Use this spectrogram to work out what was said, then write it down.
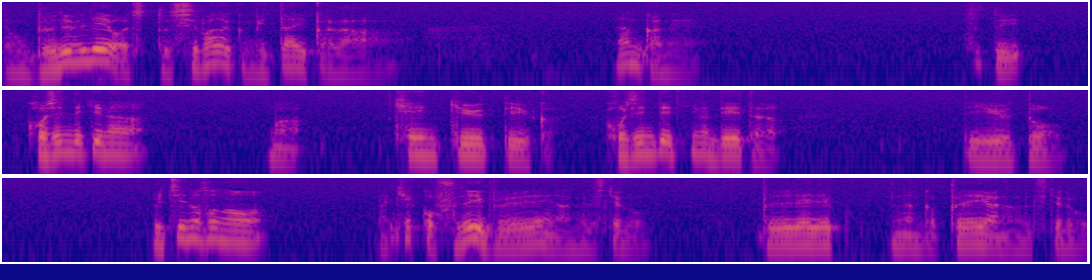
でもブルーレイはちょっとしばらく見たいからなんかねちょっと個人的なまあ研究っていうか個人的なデータっていうとうちのその、まあ、結構古いブルーレイなんですけどブルーレイでなんかプレイヤーなんですけど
